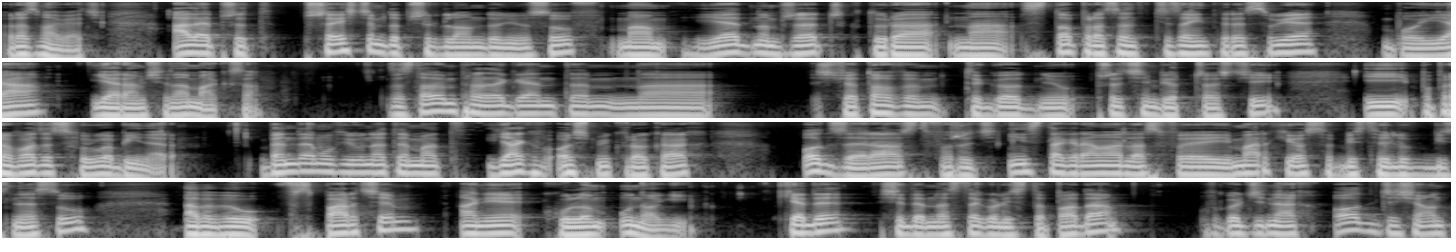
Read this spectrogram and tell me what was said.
rozmawiać. Ale przed przejściem do przeglądu newsów mam jedną rzecz, która na 100% Cię zainteresuje, bo ja jaram się na maksa. Zostałem prelegentem na Światowym Tygodniu Przedsiębiorczości i poprowadzę swój webinar. Będę mówił na temat, jak w 8 krokach od zera stworzyć Instagrama dla swojej marki osobistej lub biznesu, aby był wsparciem, a nie kulą u nogi. Kiedy? 17 listopada w godzinach od 10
